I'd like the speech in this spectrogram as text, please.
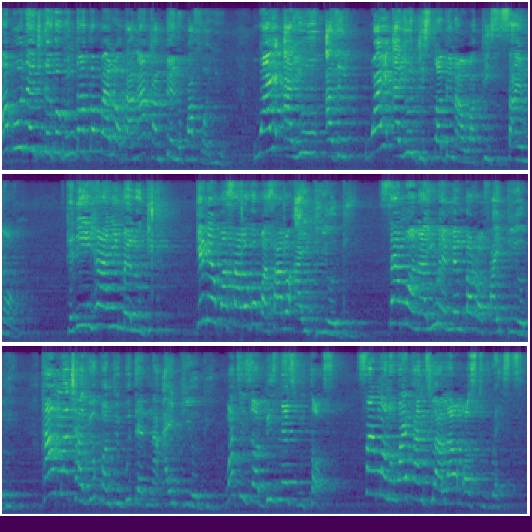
ọ bụrụ na ejidego gị ndị ọtọ pilot a na kampen kwa for you. Why are you disturbing our peace simon? Kedu ihe anyị melụ gị? Gịnị gbasara gụ gbasara ipob simon are you a member of ipob how much have you contributed na ipob what is your business with us? Simon why can't you allow us to rest?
